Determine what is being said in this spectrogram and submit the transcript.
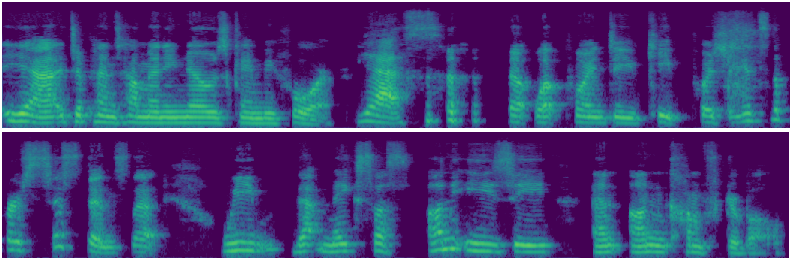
Yeah, it depends how many no's came before. Yes. At what point do you keep pushing? It's the persistence that we that makes us uneasy and uncomfortable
